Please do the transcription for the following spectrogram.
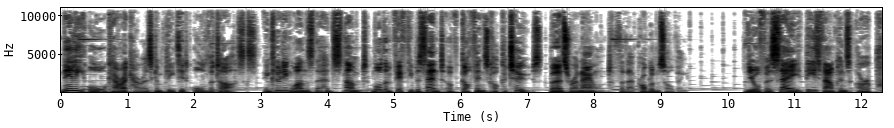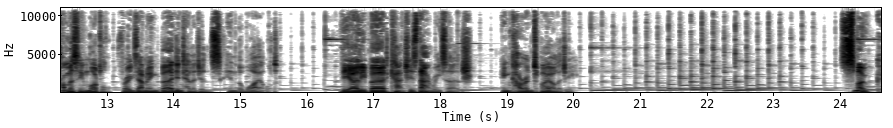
Nearly all Caracaras completed all the tasks, including ones that had stumped more than 50% of Goffin's cockatoos, birds renowned for their problem solving. The authors say these falcons are a promising model for examining bird intelligence in the wild. The early bird catches that research in current biology. Smoke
